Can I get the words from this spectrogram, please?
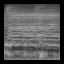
My.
